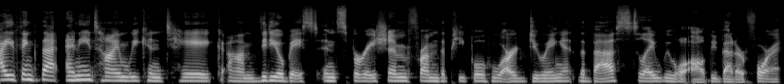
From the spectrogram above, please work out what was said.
I think that anytime we can take um, video based inspiration from the people who are doing it the best, like we will all be better for it.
